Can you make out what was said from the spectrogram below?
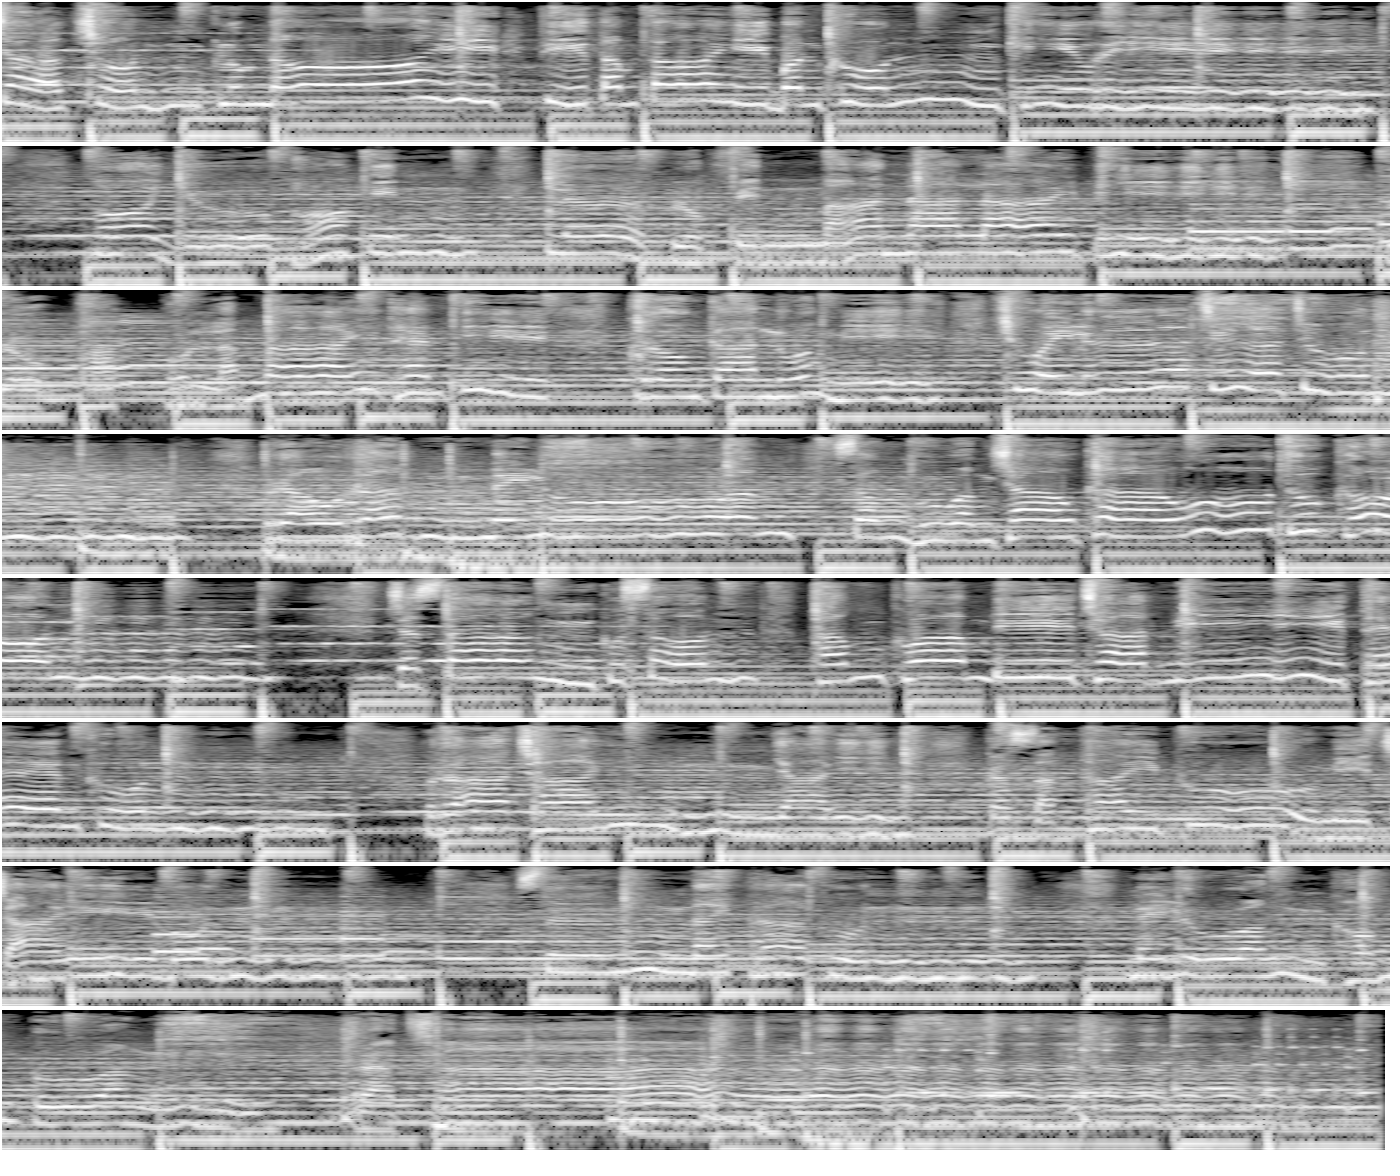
จากชนกลุ่มน้อย ที่ตำต้อยบนขุนคีรีพออยู่พอกิน เลิกปลูกฝิ่นมานานหลายปีปลูกผักผลไม้แทนที่โครงการหลวงมี ช่วยเหลือเจือจุน เรารัก งทรงห่วงชาวเขาทุกคน จะสร้างกุศลทำความดีชาตินี้แทนคุณ ราชายิ่งใหญ่ กษัตริย์ไทยผู้มีใจบุญ ซึ่งในพระคุณ ในหลวงของปวง ประทาน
